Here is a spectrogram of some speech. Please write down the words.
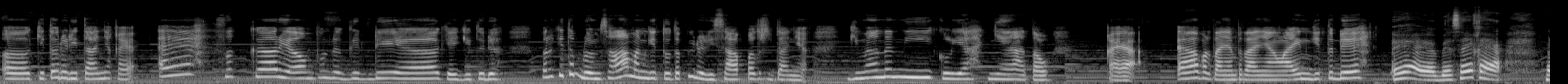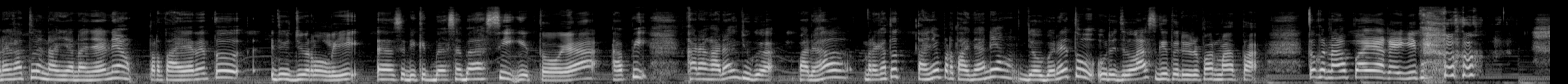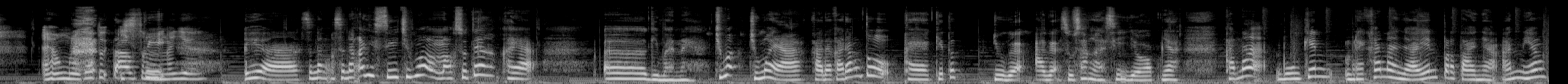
Eh, kita udah ditanya kayak eh Sekar ya ampun udah gede ya kayak gitu dah. Padahal kita belum salaman gitu tapi udah disapa terus ditanya gimana nih kuliahnya? Atau kayak eh pertanyaan-pertanyaan lain gitu deh Iya ya, biasanya kayak mereka tuh nanya-nanyain yang pertanyaannya tuh jujur li eh, sedikit basa-basi gitu ya. Tapi kadang-kadang juga padahal mereka tuh tanya pertanyaan yang jawabannya tuh udah jelas gitu di depan mata. Itu kenapa ya kayak gitu? emang mereka tuh Tapi- iseng aja iya, senang senang aja sih. Cuma maksudnya kayak eh gimana ya? Cuma cuma ya, kadang-kadang tuh kayak kita juga agak susah nggak sih jawabnya? Karena mungkin mereka nanyain pertanyaan yang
